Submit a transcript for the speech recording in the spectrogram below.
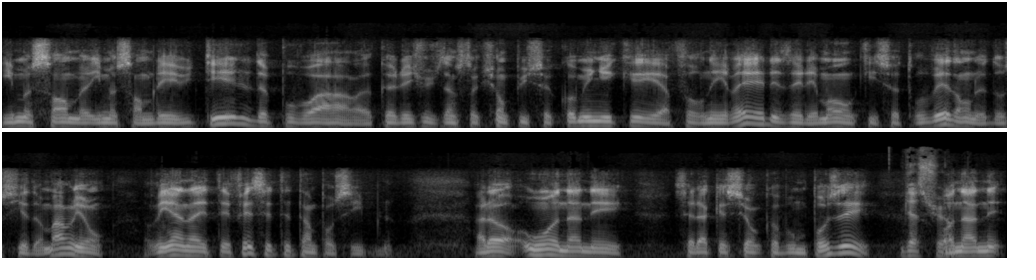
il me, semble, il me semblait utile de pouvoir que les juges d'instruction puissent communiquer à Fourniret les éléments qui se trouvaient dans le dossier de Marion. Rien n'a été fait, c'était impossible. Alors, où on en est c'est la question que vous me posez. Bien sûr. On en, est,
